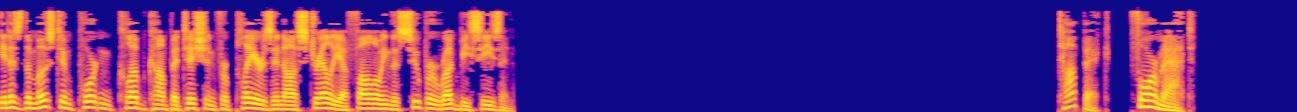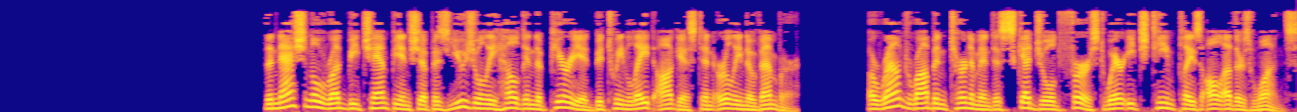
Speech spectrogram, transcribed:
It is the most important club competition for players in Australia following the Super Rugby season. Format The National Rugby Championship is usually held in the period between late August and early November. A round-robin tournament is scheduled first where each team plays all others once.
